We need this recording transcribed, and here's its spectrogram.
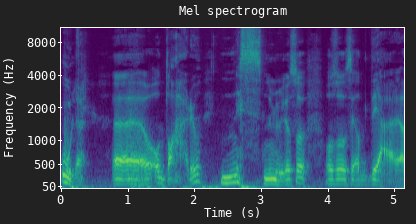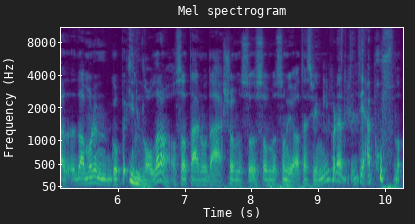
Ole. Uh, og da er det jo nesten umulig å si at det er Da må du gå på innholdet, da. Altså at det er noe der som, som, som gjør at det er svindel. For det, de er proffe nå.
